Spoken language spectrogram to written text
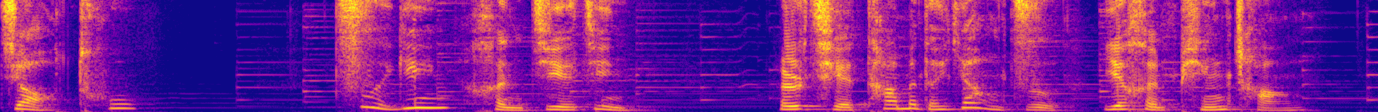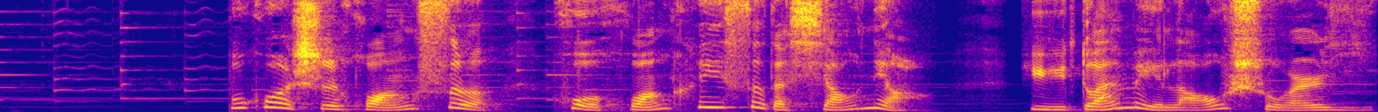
叫突。字音很接近，而且它们的样子也很平常，不过是黄色或黄黑色的小鸟与短尾老鼠而已。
